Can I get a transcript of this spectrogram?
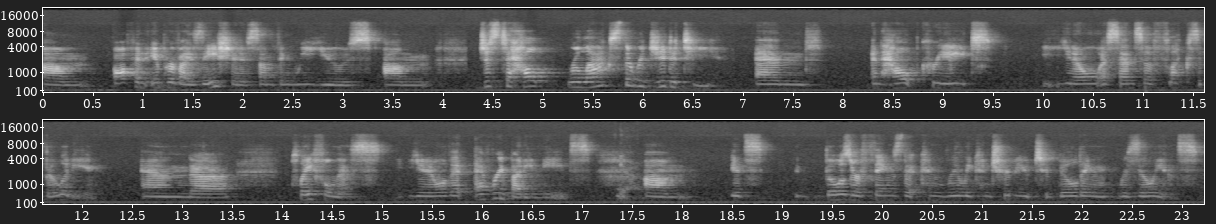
Um, often, improvisation is something we use. Um, just to help relax the rigidity and and help create you know a sense of flexibility and uh, playfulness you know that everybody needs yeah. um, it's those are things that can really contribute to building resilience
